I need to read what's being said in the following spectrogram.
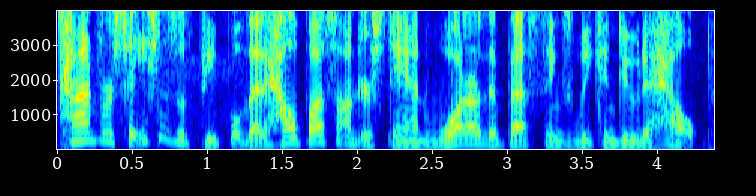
conversations with people that help us understand what are the best things we can do to help.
